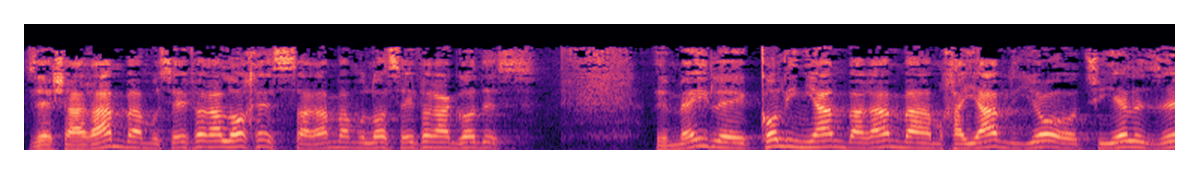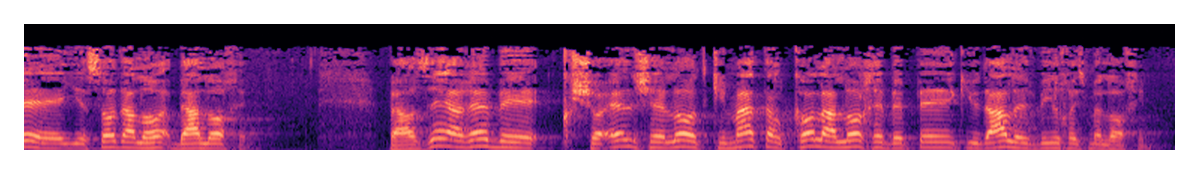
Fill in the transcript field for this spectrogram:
זה שהרמב"ם הוא ספר הלוכס, הרמב"ם הוא לא ספר הגודס. ומילא כל עניין ברמב"ם חייב להיות שיהיה לזה יסוד בהלוכה. ועל זה הרבי שואל שאלות כמעט על כל הלוכה בפרק י"א בהלכוס מלוכים.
